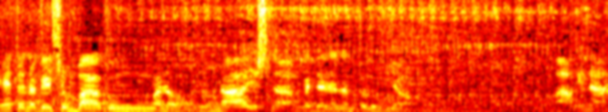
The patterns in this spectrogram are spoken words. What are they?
Ito na guys yung bagong ano, yung naayos na. Ang ganda na ng tulog niya. Makina.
